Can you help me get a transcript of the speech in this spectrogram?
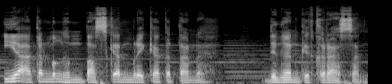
Ia akan menghempaskan mereka ke tanah dengan kekerasan.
